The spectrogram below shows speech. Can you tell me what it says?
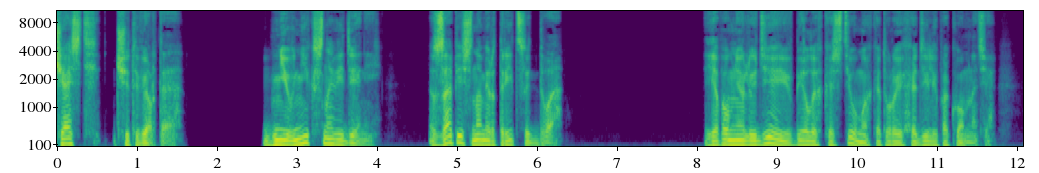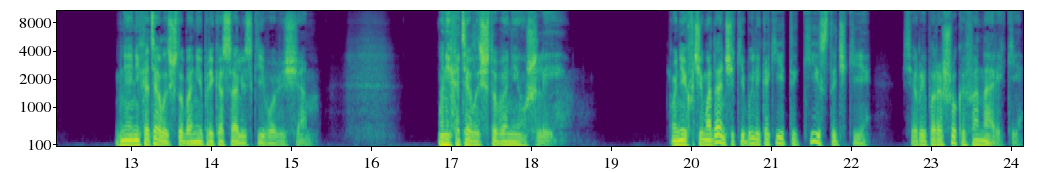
Часть четвертая. Дневник сновидений. Запись номер 32. Я помню людей в белых костюмах, которые ходили по комнате. Мне не хотелось, чтобы они прикасались к его вещам. Мне хотелось, чтобы они ушли. У них в чемоданчике были какие-то кисточки, серый порошок и фонарики.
